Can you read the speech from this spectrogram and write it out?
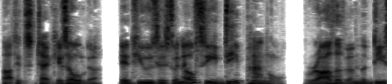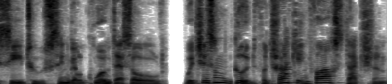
But its tech is older, it uses an LCD panel, rather than the DC2 single quote S old, which isn't good for tracking fast action.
